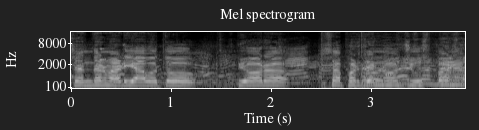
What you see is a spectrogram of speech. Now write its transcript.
ચંદનવાડી આવો તો પ્યોર સફરજનનો જ્યુસ પણ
